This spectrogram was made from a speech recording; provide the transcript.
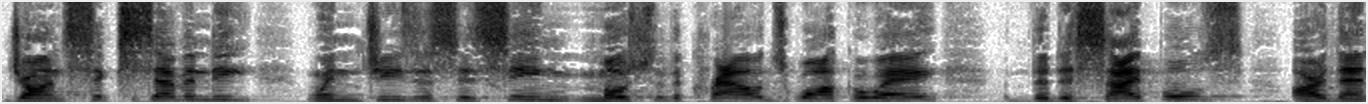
John 6 70, when Jesus is seeing most of the crowds walk away, the disciples are then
